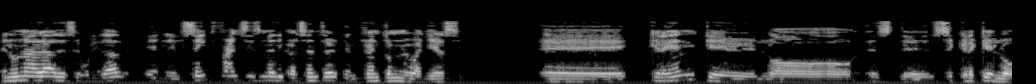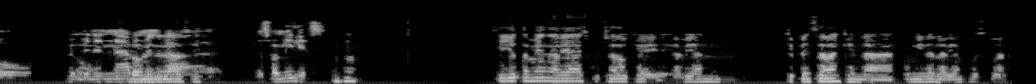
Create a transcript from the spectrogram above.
en una ala de seguridad en el St. Francis Medical Center en Trenton, Nueva Jersey. Eh, creen que lo, este, se cree que lo, lo envenenaron Lo envenenaron, la- sí. las familias. Sí, yo también había escuchado que habían, que pensaban que en la comida le habían puesto algo.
